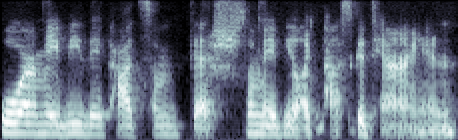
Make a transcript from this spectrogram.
or maybe they've had some fish. So maybe like pescatarian.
